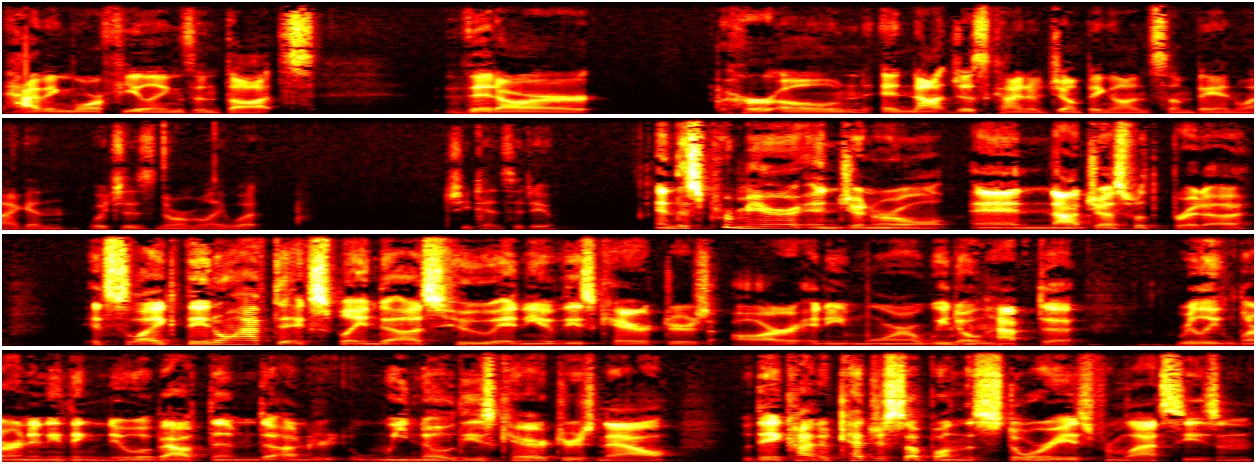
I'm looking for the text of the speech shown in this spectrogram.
having more feelings and thoughts that are her own and not just kind of jumping on some bandwagon, which is normally what she tends to do. And this premiere in general, and not just with Britta, it's like they don't have to explain to us who any of these characters are anymore. We don't mm-hmm. have to really learn anything new about them to under we know these characters now. They kind of catch us up on the stories from last season,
